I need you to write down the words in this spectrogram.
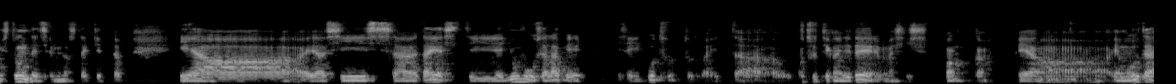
mis tundeid see minus tekitab. ja, ja siis äh, täiesti juhuse läbi isegi kutsutud, vaid äh, kutsuti kandideerima siis panka ja, ja mu õde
